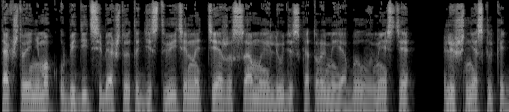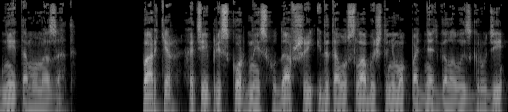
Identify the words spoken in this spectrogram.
так что я не мог убедить себя, что это действительно те же самые люди, с которыми я был вместе лишь несколько дней тому назад. Паркер, хотя и прискорбно исхудавший и до того слабый, что не мог поднять головы с груди,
